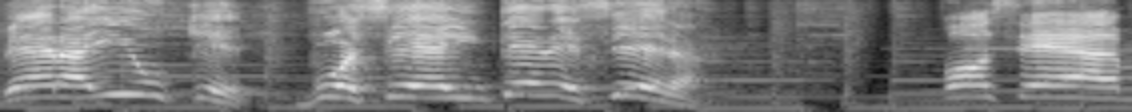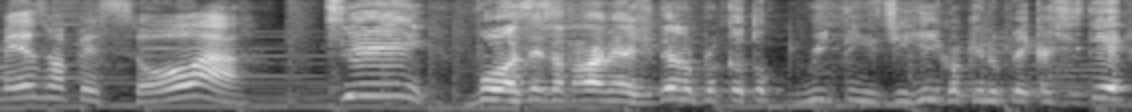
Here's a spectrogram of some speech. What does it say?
Peraí, o quê? Você é interesseira? Você é a mesma pessoa? Sim, você só tava me ajudando porque eu tô com itens de rico aqui no PKXD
